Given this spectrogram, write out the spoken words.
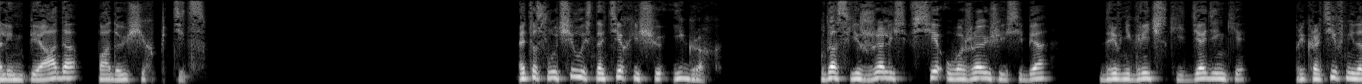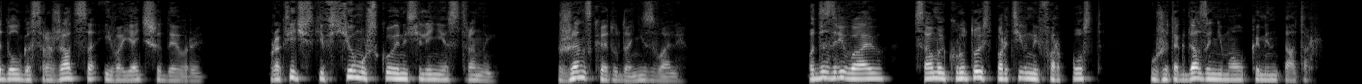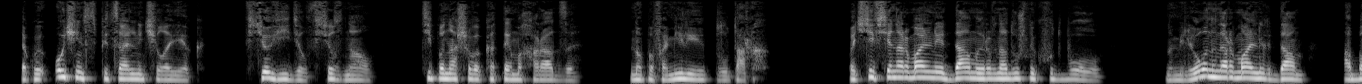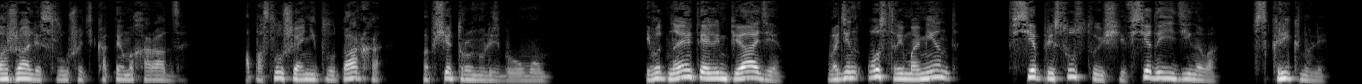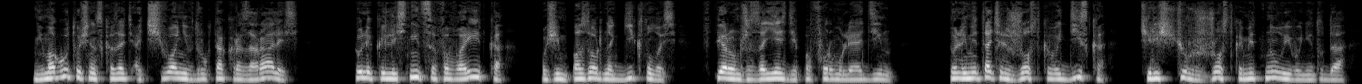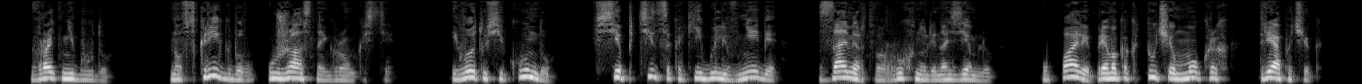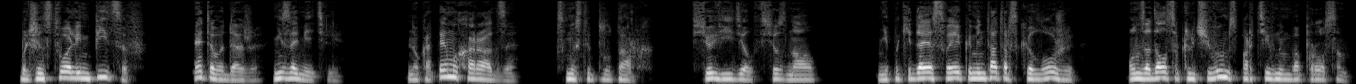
Олимпиада падающих птиц Это случилось на тех еще играх, куда съезжались все уважающие себя древнегреческие дяденьки, прекратив недолго сражаться и воять шедевры. Практически все мужское население страны. Женское туда не звали. Подозреваю, самый крутой спортивный форпост уже тогда занимал комментатор. Такой очень специальный человек. Все видел, все знал. Типа нашего Кате Махарадзе, но по фамилии Плутарх. Почти все нормальные дамы равнодушны к футболу, но миллионы нормальных дам обожали слушать Кате Махарадзе. А послушая они Плутарха, вообще тронулись бы умом. И вот на этой Олимпиаде в один острый момент все присутствующие, все до единого, вскрикнули. Не могу точно сказать, от чего они вдруг так разорались, то ли колесница-фаворитка очень позорно гикнулась в первом же заезде по Формуле-1, то ли метатель жесткого диска чересчур жестко метнул его не туда, врать не буду. Но вскрик был ужасной громкости. И в эту секунду все птицы, какие были в небе, замертво рухнули на землю, упали прямо как туча мокрых тряпочек. Большинство олимпийцев этого даже не заметили. Но Кате Махарадзе, в смысле Плутарх, все видел, все знал. Не покидая своей комментаторской ложи, он задался ключевым спортивным вопросом.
